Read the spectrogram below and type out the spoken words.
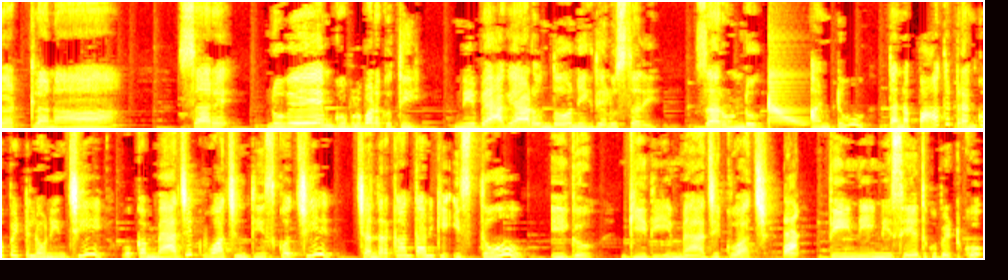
గట్లనా? సరే నువ్వేం గుబులు పడకు తీ. నీ బ్యాగ్ ఏడుందో నీకు తెలుస్తుంది. జరుండు. అంటూ తన పాత ట్రంకు పెట్టెలో నుంచి ఒక మ్యాజిక్ వాచ్ని తీసుకొచ్చి చంద్రకాంతానికి ఇస్తూ ఇగో గిది మ్యాజిక్ వాచ్. దీన్ని నీ చేతుకు పెట్టుకో.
